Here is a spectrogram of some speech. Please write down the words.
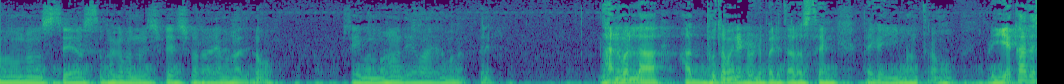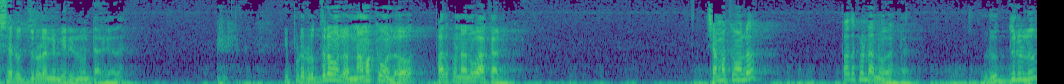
ఓం నమస్తే అస్తు భగవన్ విశ్వేశ్వరాయ మహాదేవ్ శ్రీమన్ మహాదేవాయ నమ. దానివల్ల అద్భుతమైనటువంటి ఫలితాలు వస్తాయని. పైగా ఈ మంత్రం ఇప్పుడు ఏకాదశ రుద్రులని మీరు వినుంటారు కదా? ఇప్పుడు రుద్రంలో నమ్మకంలో పదకొండు అనువాకాలు. చమకంలో పదకొండు అనువాకాలు. రుద్రులు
